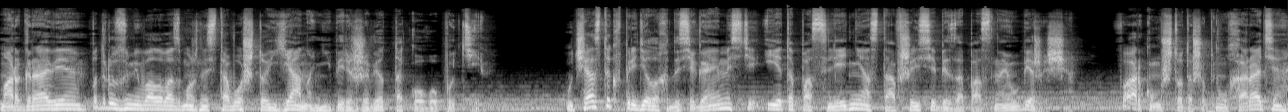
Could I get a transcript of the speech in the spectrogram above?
Маргравия подразумевала возможность того, что Яна не переживет такого пути. Участок в пределах досягаемости, и это последнее оставшееся безопасное убежище. Фаркум что-то шепнул Харате,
